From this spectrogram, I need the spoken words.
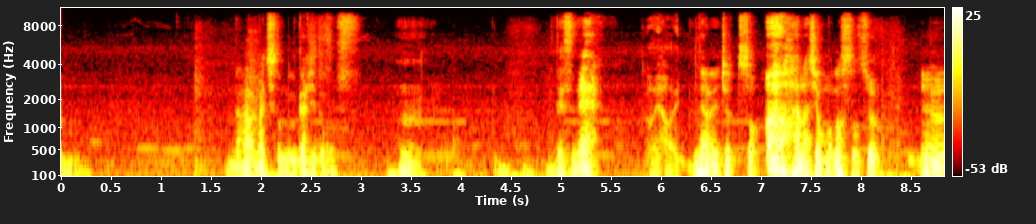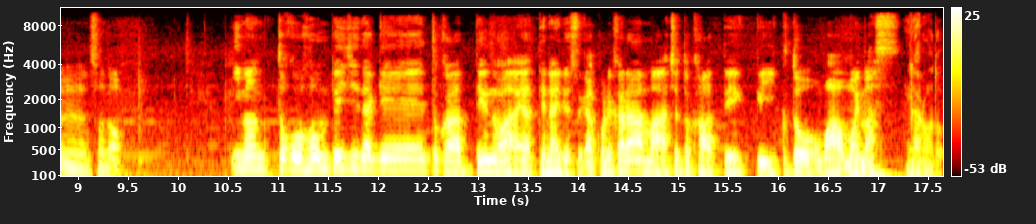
ん。なかなかちょっと難しいところです。うん。ですね。はいはい。なのでちょっとそう、話を戻すとちょ、うーん、その、今んとこホームページだけとかっていうのはやってないですが、これからまあちょっと変わっていくいくとは思います。なるほど。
